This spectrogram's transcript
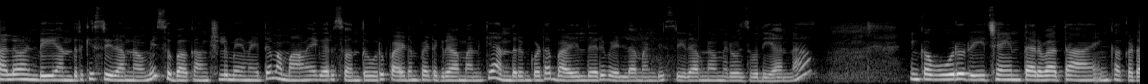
హలో అండి అందరికీ శ్రీరామనవమి శుభాకాంక్షలు. మేమైతే మా మామయ్య గారి సొంత ఊరు పైడంపేట గ్రామానికి అందరం కూడా బయలుదేరి వెళ్ళామండి శ్రీరామనవమి రోజు ఉదయాన్న. ఇంకా ఊరు రీచ్ అయిన తర్వాత ఇంకా అక్కడ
